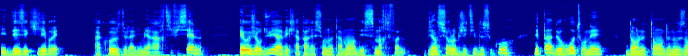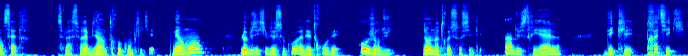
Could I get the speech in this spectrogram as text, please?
est déséquilibré à cause de la lumière artificielle et aujourd'hui avec l'apparition notamment des smartphones. Bien sûr, l'objectif de ce cours n'est pas de retourner dans le temps de nos ancêtres. Cela serait bien trop compliqué. Néanmoins, l'objectif de ce cours est de trouver aujourd'hui, dans notre société industrielle, des clés pratiques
